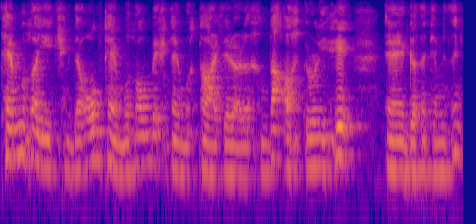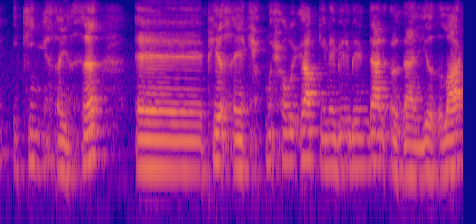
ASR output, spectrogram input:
Temmuz ayı içinde 10 Temmuz 15 Temmuz tarihleri arasında Astroloji e, gazetemizin ikinci sayısı e, piyasaya çıkmış olacak. Yine birbirinden özel yazılar.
